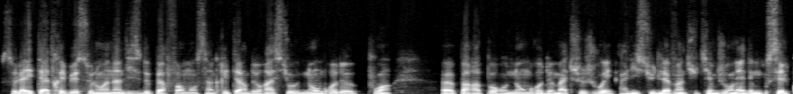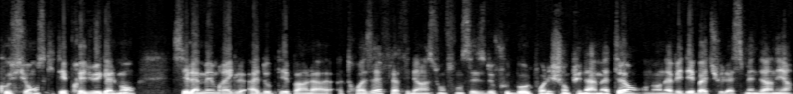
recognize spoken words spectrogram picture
Cela a été attribué selon un indice de performance, un critère de ratio nombre de points euh, par rapport au nombre de matchs joués à l'issue de la 28e journée. Donc c'est le quotient, ce qui était prévu également. C'est la même règle adoptée par la 3F, la Fédération française de football pour les championnats amateurs. On en avait débattu la semaine dernière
